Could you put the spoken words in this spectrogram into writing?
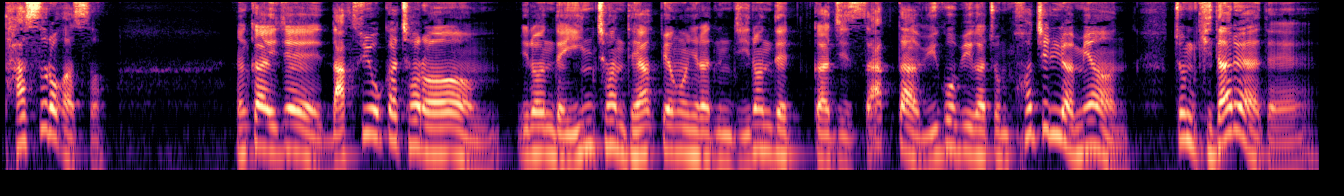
다 쓸어갔어 그러니까 이제 낙수효과처럼 이런데 인천 대학병원이라든지 이런 데까지 싹 다 위고비가 좀 퍼지려면 좀 기다려야 돼.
